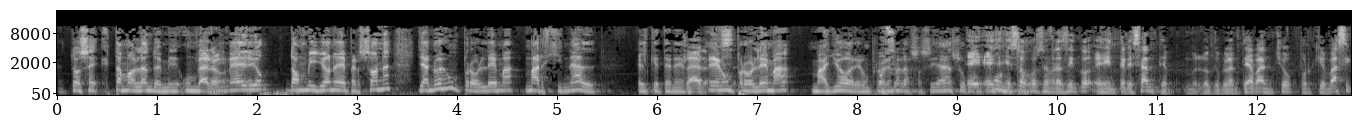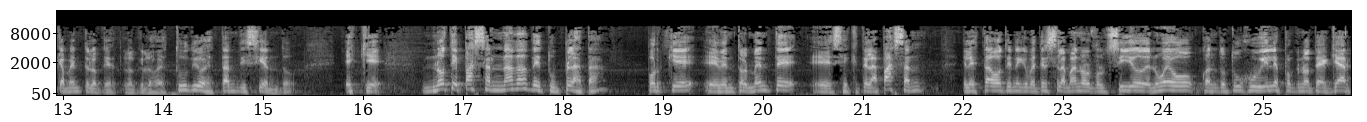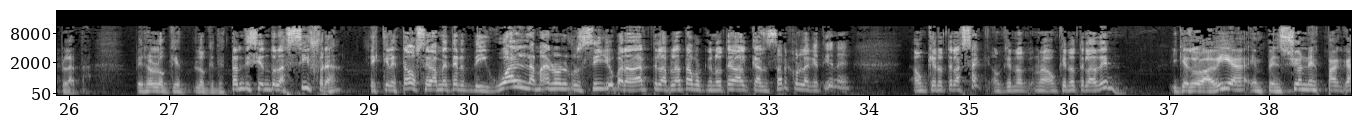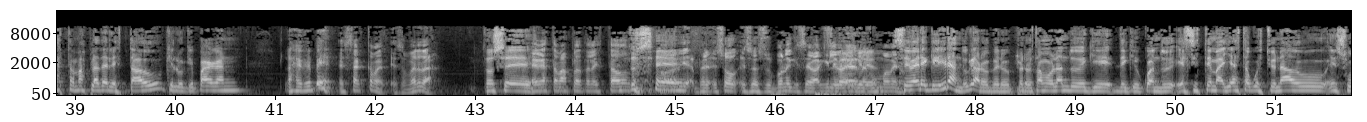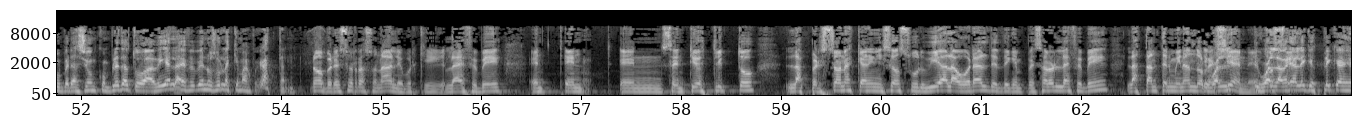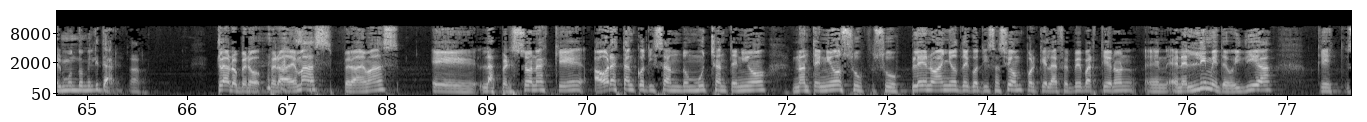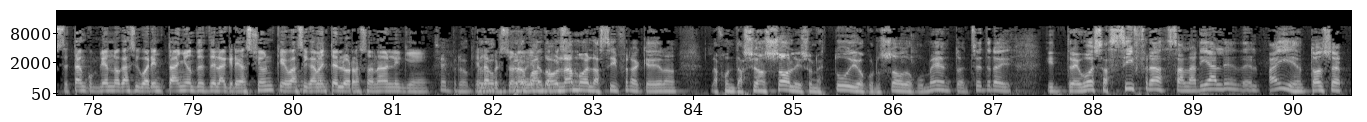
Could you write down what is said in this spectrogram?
Entonces, estamos hablando de un Claro, millón y medio, eh. dos millones de personas. Ya no es un problema marginal el que tenemos, Claro, es es- un problema mayor, es un problema sea, de la sociedad en su Eh, eh, conjunto. eso, José Francisco, es interesante lo que plantea Pancho, porque básicamente lo que, lo que los estudios están diciendo es que no te pasan nada de tu plata, porque eventualmente, eh, si es que te la pasan, el Estado tiene que meterse la mano al bolsillo de nuevo cuando tú jubiles porque no te va a quedar plata. Pero lo que, lo que te están diciendo las cifras es que el Estado se va a meter de igual la mano en el bolsillo para darte la plata porque no te va a alcanzar con la que tienes, aunque no te la saquen, aunque no, no- aunque no te la den. y que todavía en pensiones gasta más plata el Estado que lo que pagan las FP. Exactamente, eso es verdad. Entonces, gasta más plata al Estado Entonces- todavía, pero eso, eso se supone que se va a equilibrar Se va a en algún momento. se va a ir equilibrando, claro, pero, pero estamos hablando de que, de que cuando el sistema ya está cuestionado en su operación completa, todavía las FP no son las que más gastan. No, pero eso es razonable porque la AFP, en, en, en sentido estricto, las personas que han iniciado su vida laboral desde que empezaron la AFP la están terminando Igual, recién. igual la variable que explica es el mundo militar. Claro. Claro, pero, pero además, pero además, eh, las personas que ahora están cotizando, muchas han tenido, no han tenido sus, sus plenos años de cotización porque la FP partieron en, en el límite. Hoy día, que se están cumpliendo casi 40 años desde la creación, que básicamente es lo razonable que, Sí, pero, que pero- la persona pero cuando hablamos de las cifras que dieron, la Fundación Sol hizo un estudio, cruzó documentos, etcétera, y, y entregó esas cifras salariales del país. Entonces,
